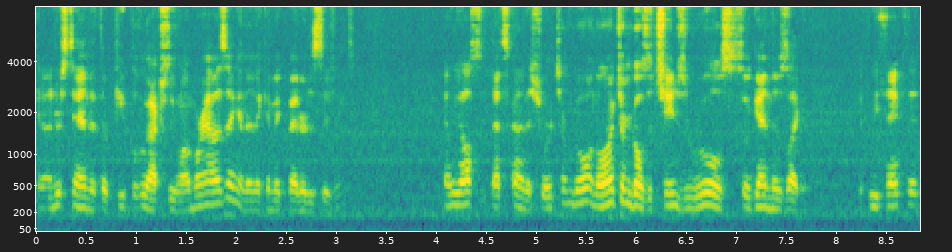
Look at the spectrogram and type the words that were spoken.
can understand that they're people who actually want more housing, and then they can make better decisions. And we also that's kind of the short term goal, and the long term goal is to change the rules. So again, there's like, if we think that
